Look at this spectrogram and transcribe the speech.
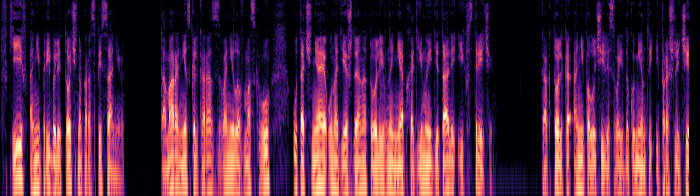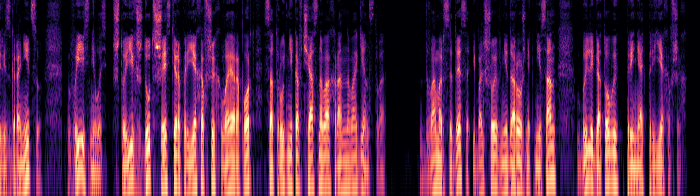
В Киев они прибыли точно по расписанию. Тамара несколько раз звонила в Москву, уточняя у Надежды Анатольевны необходимые детали их встречи. Как только они получили свои документы и прошли через границу, выяснилось, что их ждут шестеро приехавших в аэропорт сотрудников частного охранного агентства. Два «Мерседеса» и большой внедорожник «Ниссан» были готовы принять приехавших.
